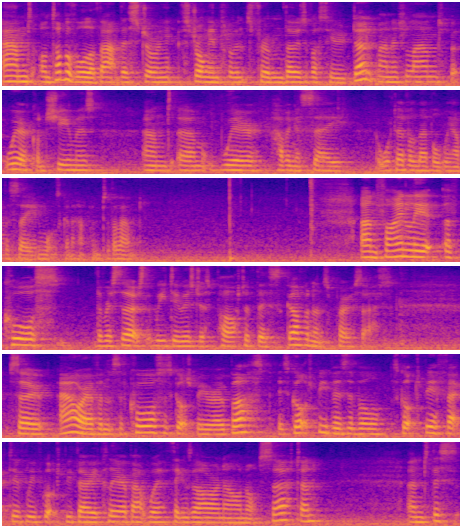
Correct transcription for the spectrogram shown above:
And on top of all of that, there's strong, strong influence from those of us who don't manage land, but we're consumers and um, we're having a say at whatever level we have a say in what's going to happen to the land. And finally, of course, the research that we do is just part of this governance process. So our evidence, of course, has got to be robust, it's got to be visible, it's got to be effective, we've got to be very clear about where things are and are not certain. And this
